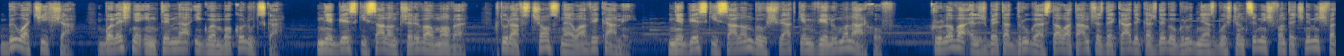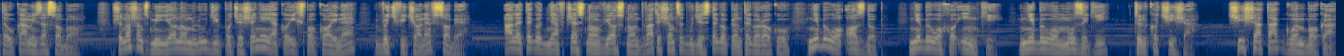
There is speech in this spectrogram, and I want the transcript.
Była cichsza, boleśnie intymna i głęboko ludzka. Niebieski salon przerywał mowę, która wstrząsnęła wiekami. Niebieski salon był świadkiem wielu monarchów. Królowa Elżbieta II stała tam przez dekady każdego grudnia z błyszczącymi świątecznymi światełkami za sobą, przynosząc milionom ludzi pocieszenie jako ich spokojne, wyćwiczone w sobie. Ale tego dnia wczesną wiosną 2025 roku nie było ozdób, nie było choinki, nie było muzyki, tylko cisza. Cisza tak głęboka,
